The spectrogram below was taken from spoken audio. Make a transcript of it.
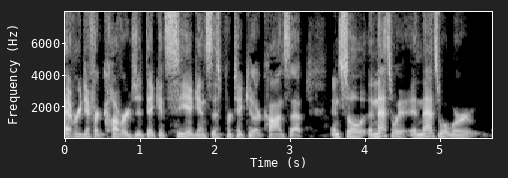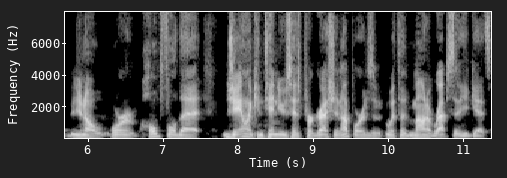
every different coverage that they could see against this particular concept and so and that's what and that's what we're you know, we're hopeful that Jalen continues his progression upwards with the amount of reps that he gets.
